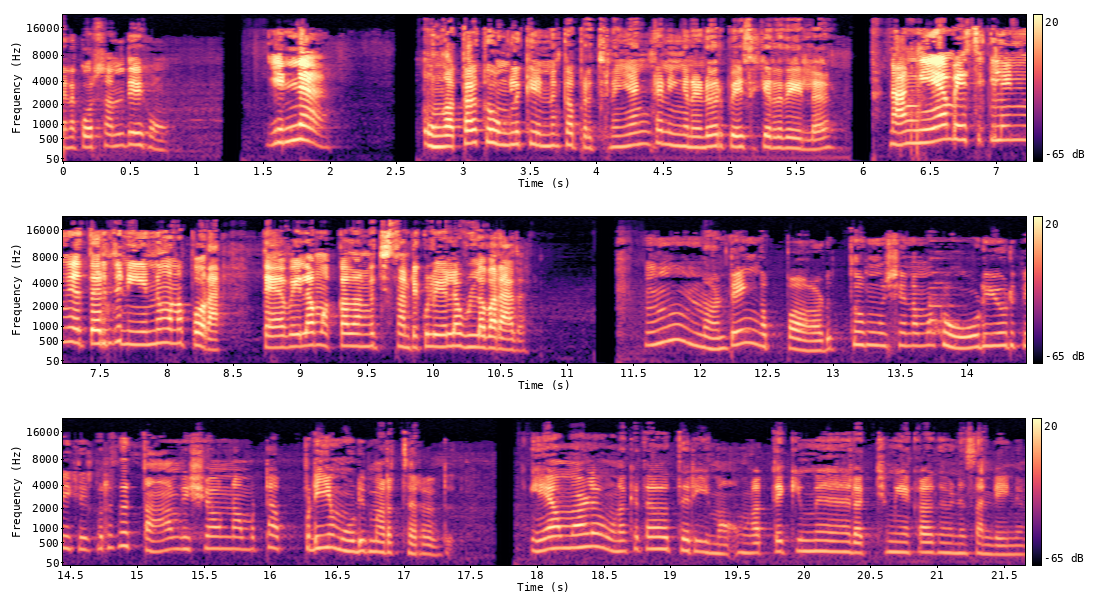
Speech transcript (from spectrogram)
எனக்கு ஒரு சந்தேகம். என்ன? உங்க அக்காக்கு உங்களுக்கு என்னக்கா பிரச்சனை? ஏன்க்கா நீங்க ரெண்டு பேரும் பேசிக்கிறதே இல்ல? நாங்க ஏன் பேசிக்கலன்னு தெரிஞ்சு நீ என்ன பண்ண போற? தேவையில்லாம அக்கா தங்கச்சி சண்டைக்குள்ளே எல்லாம் உள்ள வராத. ம் நடேங்கப்பா அடுத்த மிஷினை மட்டும் ஓடி ஓடி போய் கேட்குறது தான் விஷயம்னா மட்டும் அப்படியே மூடி மறைச்சிடுறது. ஏன் மேலே உனக்கு ஏதாவது தெரியுமா? உங்கள் அத்தைக்குமே லட்சுமி அக்காவுக்கு வேணும் சண்டைன்னு?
